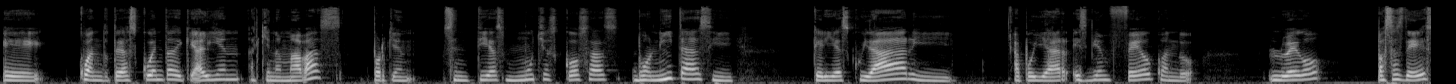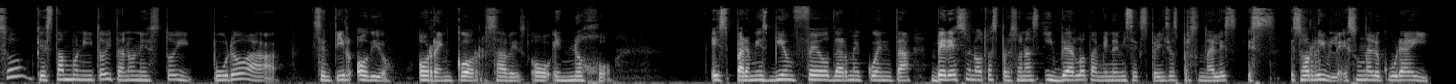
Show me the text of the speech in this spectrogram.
eh, cuando te das cuenta de que alguien a quien amabas, por quien sentías muchas cosas bonitas y querías cuidar y apoyar, es bien feo cuando luego pasas de eso, que es tan bonito y tan honesto y puro, a sentir odio o rencor, ¿sabes? O enojo. Es, para mí es bien feo darme cuenta, ver eso en otras personas y verlo también en mis experiencias personales es, es horrible, es una locura y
